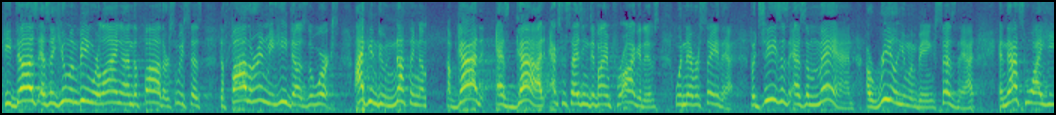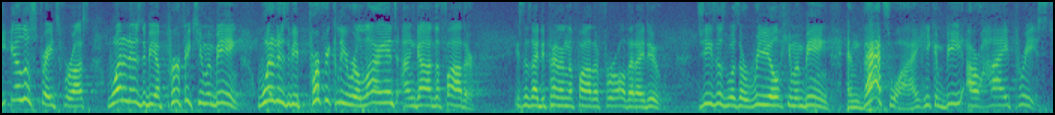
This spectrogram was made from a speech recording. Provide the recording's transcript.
he does as a human being relying on the Father. So he says, The Father in me, he does the works. I can do nothing now, God, as God, exercising divine prerogatives, would never say that. But Jesus, as a man, a real human being, says that. And that's why he illustrates for us what it is to be a perfect human being, what it is to be perfectly reliant on God the Father. He says, I depend on the Father for all that I do. Jesus was a real human being, and that's why he can be our high priest.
